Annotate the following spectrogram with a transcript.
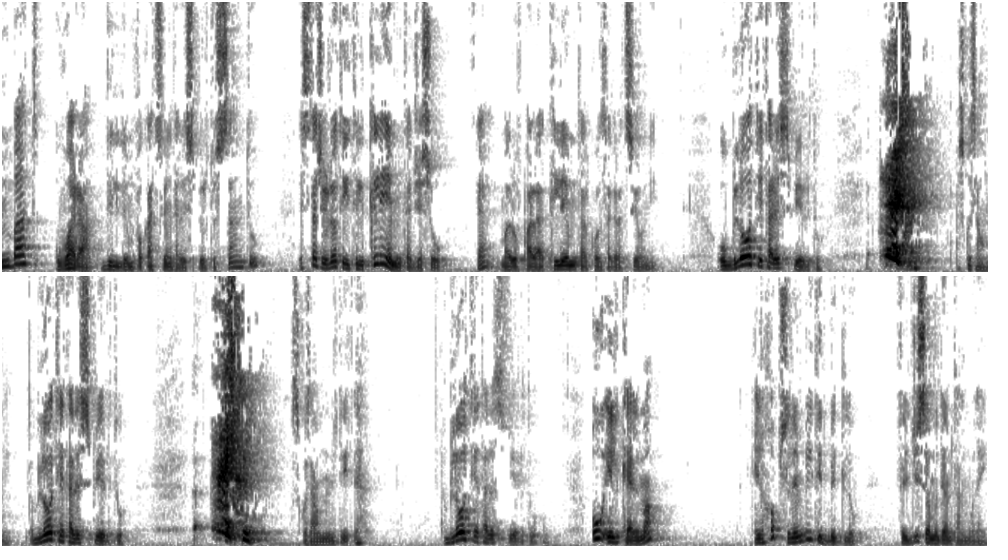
Imbagħad wara din l-invokazzjoni tal-Ispirtu Santu, is-saċerdot jgħid il-kliem ta' Ġesu, eh, magħruf bħala kliem tal-konsagrazzjoni. U bloti tal-Ispirtu. Skużawni, bloti tal-Ispirtu. Skużawni ġdid. Bloti tal-Ispirtu. U il-kelma il-ħobsu l-imbit jitbidlu fil-ġisem u dem tal-Mulej.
